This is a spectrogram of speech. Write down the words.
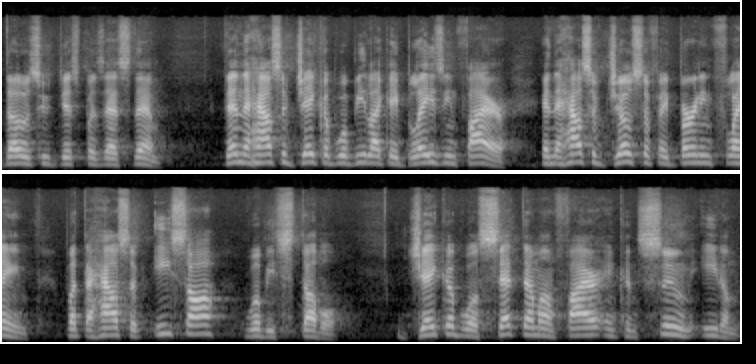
those who dispossess them. Then the house of Jacob will be like a blazing fire, and the house of Joseph a burning flame, but the house of Esau will be stubble. Jacob will set them on fire and consume Edom.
